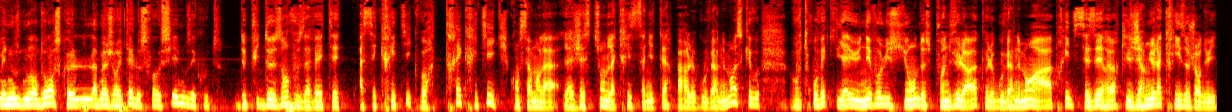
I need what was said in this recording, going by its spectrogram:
mais nous demandons à ce que la majorité le soit aussi et nous écoute. Depuis deux ans, vous avez été assez critique, voire très critique, concernant la, gestion de la crise sanitaire par le gouvernement. Est-ce que vous, vous trouvez qu'il y a eu une évolution de ce point de vue-là, que le gouvernement a appris de ses erreurs, qu'il gère mieux la crise aujourd'hui?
